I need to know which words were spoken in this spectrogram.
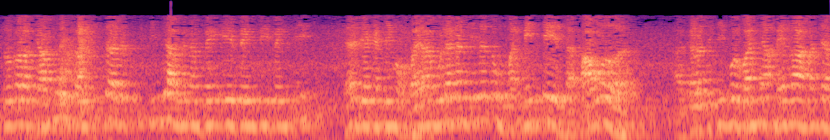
So kalau kamu kalau kita ada pinjam dengan bank A, bank B, bank C, ya, dia akan tengok bayaran bulanan kita tu maintain tak power. Uh, kalau tiba-tiba banyak merah macam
